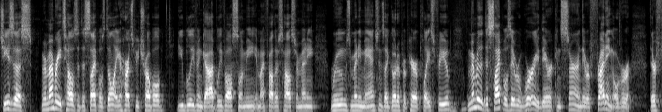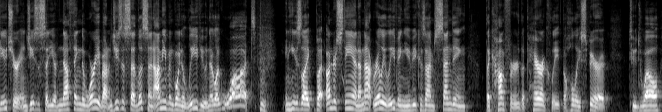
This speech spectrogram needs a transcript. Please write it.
Jesus, remember, he tells the disciples, Don't let your hearts be troubled. You believe in God, believe also in me. In my Father's house are many rooms, many mansions. I go to prepare a place for you. Remember, the disciples, they were worried, they were concerned, they were fretting over their future. And Jesus said, You have nothing to worry about. And Jesus said, Listen, I'm even going to leave you. And they're like, What? Hmm. And he's like, But understand, I'm not really leaving you because I'm sending the Comforter, the Paraclete, the Holy Spirit to dwell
